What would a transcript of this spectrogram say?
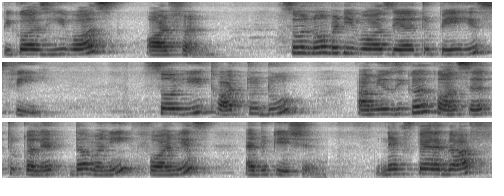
because he was orphan. So nobody was there to pay his fee. So he thought to do a musical concert to collect the money for his education. Next paragraph.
